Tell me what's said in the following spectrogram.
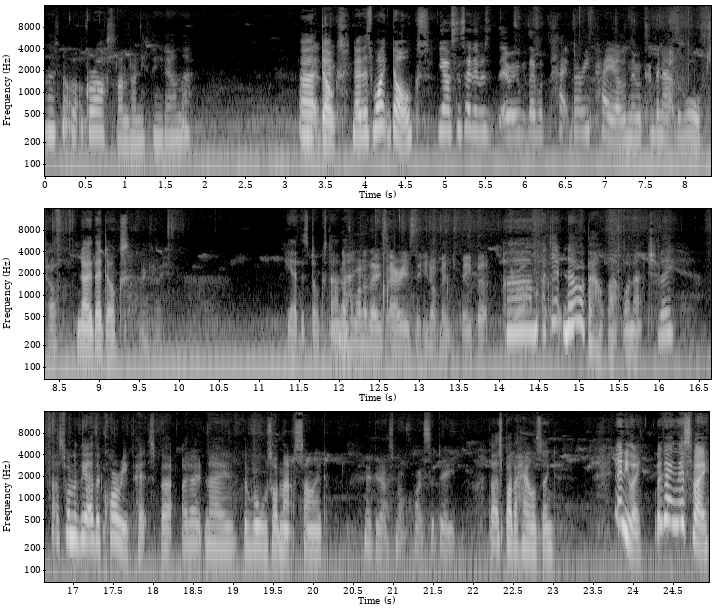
There's not a lot of grassland or anything down there. Uh, No, dogs. No, there's white dogs. Yeah, I was gonna say there was they were, they were very pale and they were coming out of the water. No, they're dogs. Okay. Yeah, there's dogs down Another there. one of those areas that you're not meant to be, but Um, I don't know about that one actually. That's one of the other quarry pits, but I don't know the rules on that side. maybe that's not quite so deep. That's by the housing. Anyway, we're going this way.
